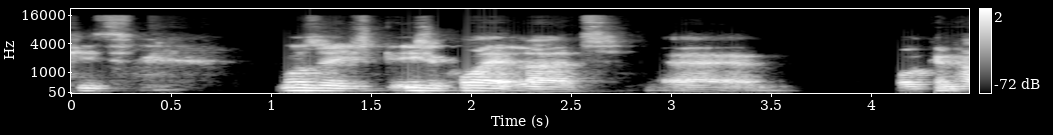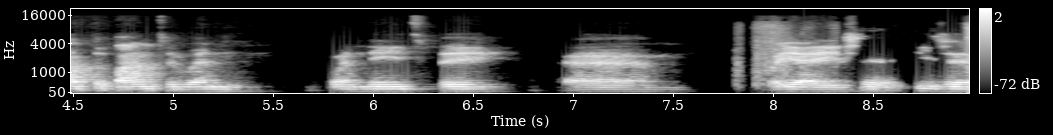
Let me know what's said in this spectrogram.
he's Muzzy. He's, he's a quiet lad, um, but can have the banter when when needs be. Um, but yeah, he's a he's a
